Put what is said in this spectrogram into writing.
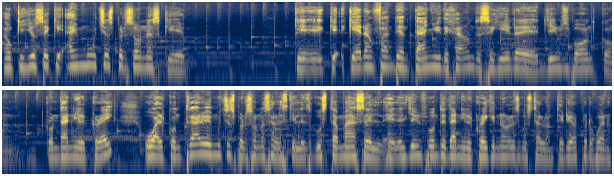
Aunque yo sé que hay muchas personas que, que, eran fan de antaño y dejaron de seguir eh, James Bond con, con Daniel Craig. O al contrario, hay muchas personas a las que les gusta más el, el, James Bond de Daniel Craig y no les gusta lo anterior. Pero bueno,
